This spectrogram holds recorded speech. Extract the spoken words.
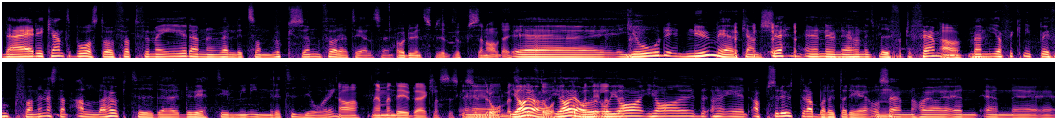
Nej, det kan jag inte påstå, för att för mig är den en väldigt sån vuxen företeelse. Och du är inte speciellt vuxen av dig? Eh, jo, numer kanske, eh, nu när jag hunnit bli 45. Ja. Men jag förknippar ju fortfarande nästan alla högtider, du vet, till min inre tioåring. Ja, nej men det är ju det här klassiska Eh, syndromet som ja, ja, ja, och det- jag, jag är absolut drabbad utav det. Och Mm. sen har jag en, en eh, eh,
